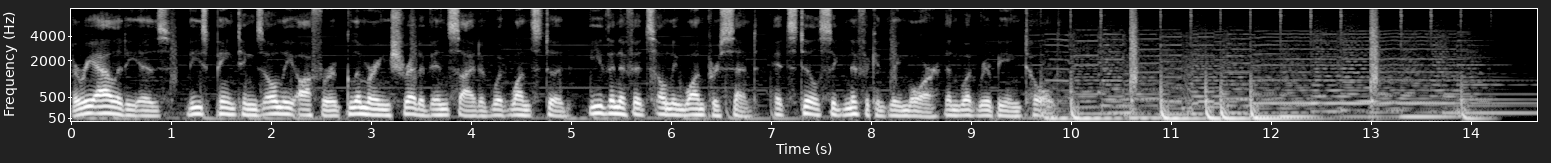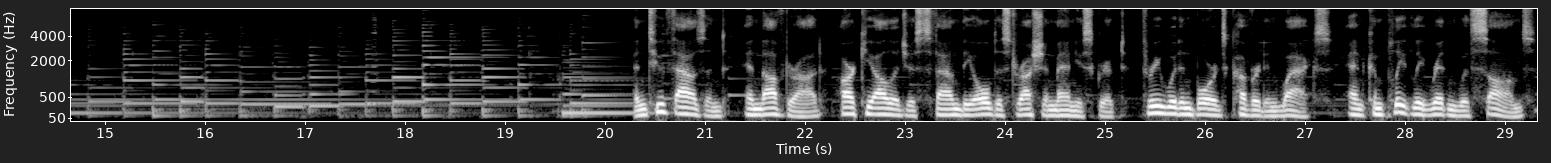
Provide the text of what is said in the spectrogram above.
The reality is, these paintings only offer a glimmering shred of insight of what once stood, even if it's only 1%, it's still significantly more than what we're being told. In 2000, in Novgorod, archaeologists found the oldest Russian manuscript, three wooden boards covered in wax, and completely written with psalms,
